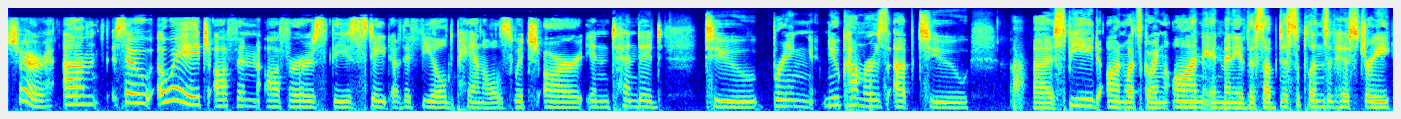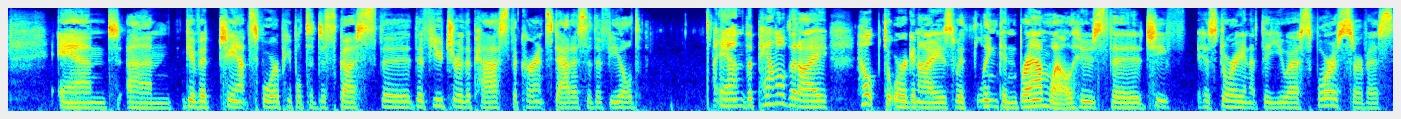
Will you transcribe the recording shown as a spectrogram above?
Sure. Um, so OAH often offers these state of the field panels, which are intended to bring newcomers up to uh, speed on what's going on in many of the subdisciplines of history and um, give a chance for people to discuss the, the future, of the past, the current status of the field. And the panel that I helped to organize with Lincoln Bramwell, who's the chief historian at the U.S. Forest Service,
